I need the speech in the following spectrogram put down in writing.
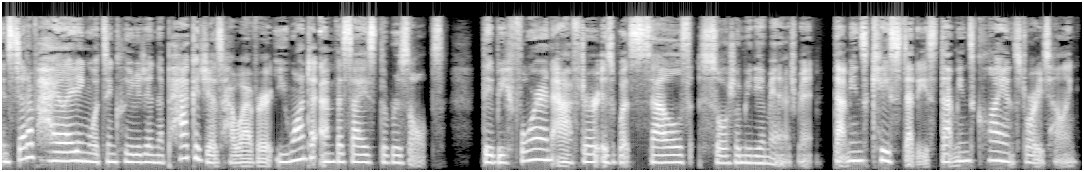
Instead of highlighting what's included in the packages, however, you want to emphasize the results. The before and after is what sells social media management. That means case studies. That means client storytelling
